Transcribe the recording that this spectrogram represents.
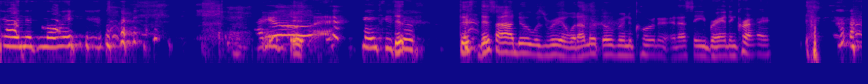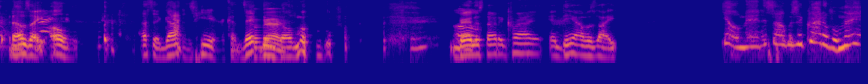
do in this moment? like, I Yo. came too soon this this how I knew it was real. When I looked over in the corner and I see Brandon crying, and I was like, "Oh," I said, "God is here," because that dude don't move. Brandon oh. started crying, and Deion was like, "Yo, man, this song was incredible, man."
